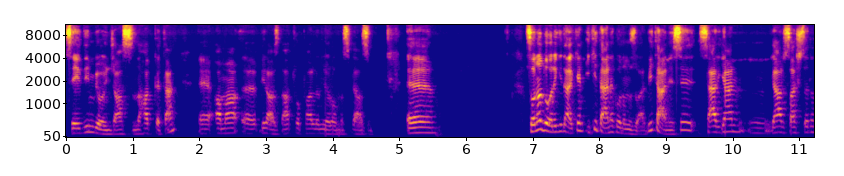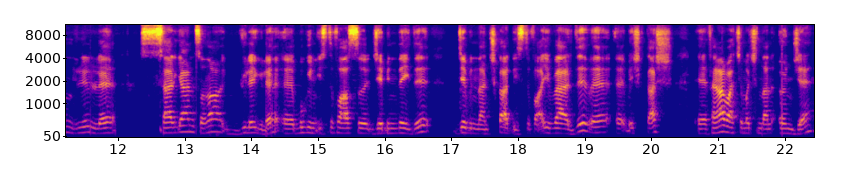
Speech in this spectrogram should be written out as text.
sevdiğim bir oyuncu aslında hakikaten e, ama e, biraz daha toparlanıyor olması lazım. Evet. Sona doğru giderken iki tane konumuz var. Bir tanesi Sergen ıı, yar saçların lüle Sergen sana güle güle. E, bugün istifası cebindeydi. Cebinden çıkardı istifayı verdi ve e, Beşiktaş e, Fenerbahçe maçından önce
